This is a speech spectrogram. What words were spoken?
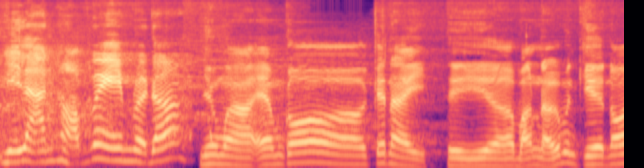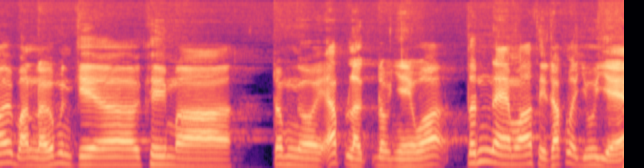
Vậy là anh hợp với em rồi đó. Nhưng mà em có cái này thì ờ, bạn nữ bên kia nói bạn nữ bên kia khi mà trong người áp lực đầu nhiều á tính em á thì rất là vui vẻ.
